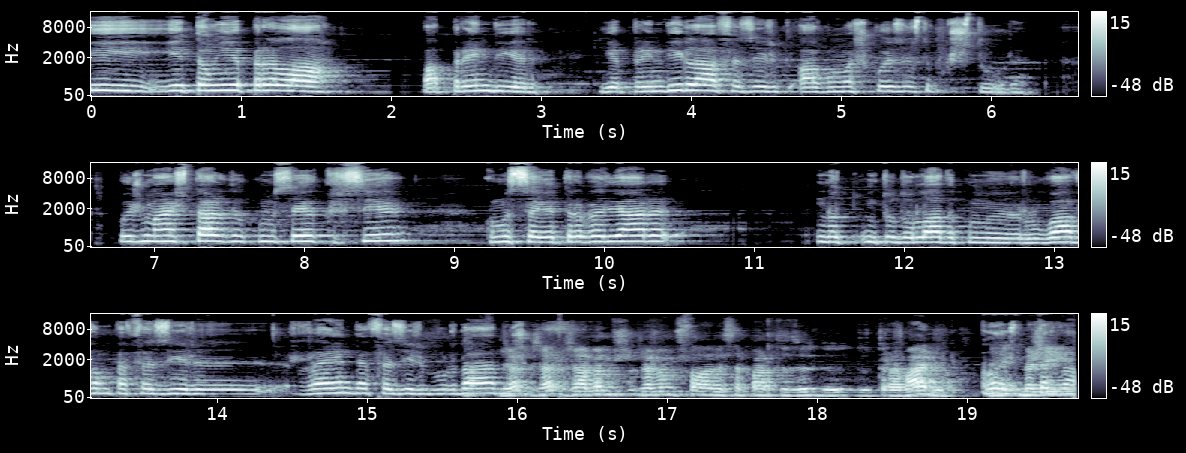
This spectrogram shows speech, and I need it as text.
E, e então ia para lá, para aprender. E aprendi lá a fazer algumas coisas de costura. Depois, mais tarde, eu comecei a crescer, comecei a trabalhar no, em todo o lado que me rogavam para fazer eh, renda, fazer bordados. Já, já, já, vamos, já vamos falar dessa parte do, do, do trabalho, Pois, mas ainda,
